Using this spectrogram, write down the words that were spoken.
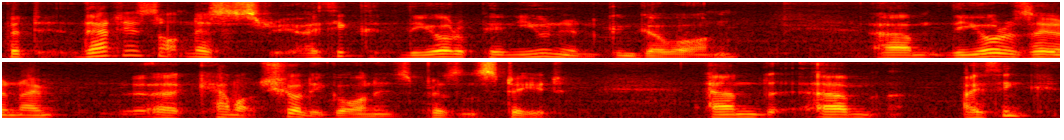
But that is not necessary. I think the European Union can go on. Um, the Eurozone uh, cannot surely go on in its present state. And um, I think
